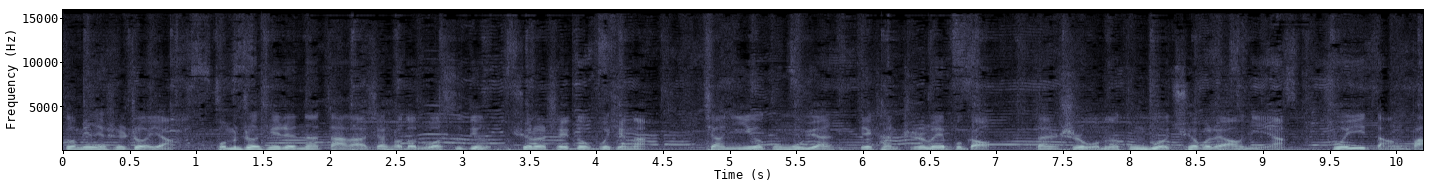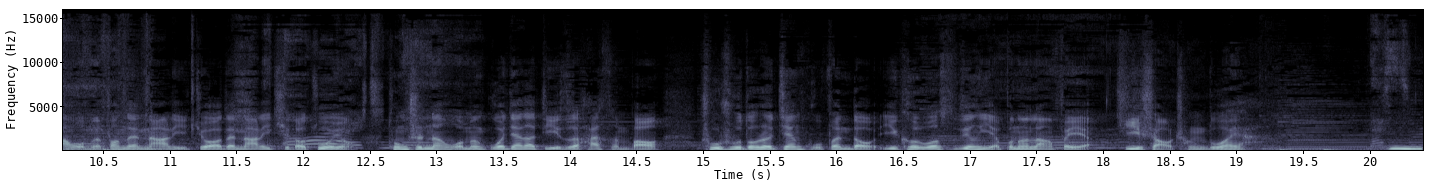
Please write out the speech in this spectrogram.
革命也是这样，我们这些人呢，大大小小的螺丝钉缺了谁都不行啊。像你一个公务员，别看职位不高，但是我们的工作缺不了你啊。”所以，党把我们放在哪里，就要在哪里起到作用。同时呢，我们国家的底子还很薄，处处都是艰苦奋斗，一颗螺丝钉也不能浪费呀，积少成多呀。嗯，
